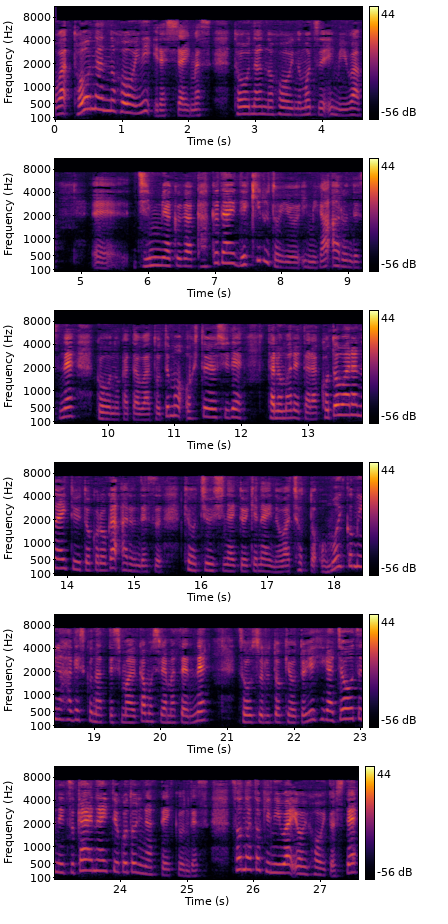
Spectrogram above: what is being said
は東南の方位にいらっしゃいます。東南の方位の持つ意味は、えー、人脈が拡大できるという意味があるんですね。豪の方はとてもお人よしで、頼まれたら断らないというところがあるんです。今日注意しないといけないのは、ちょっと思い込みが激しくなってしまうかもしれませんね。そうすると今日という日が上手に使えないということになっていくんです。そんな時には良い方位として、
